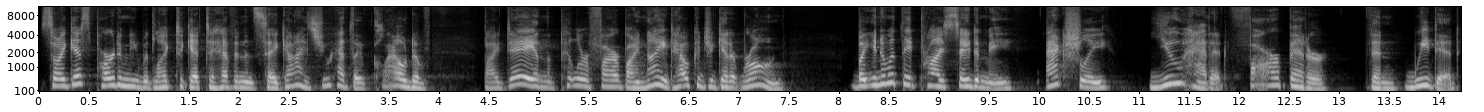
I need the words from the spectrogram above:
So I guess part of me would like to get to heaven and say, guys, you had the cloud of by day and the pillar of fire by night. How could you get it wrong? But you know what they'd probably say to me? Actually, you had it far better than we did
